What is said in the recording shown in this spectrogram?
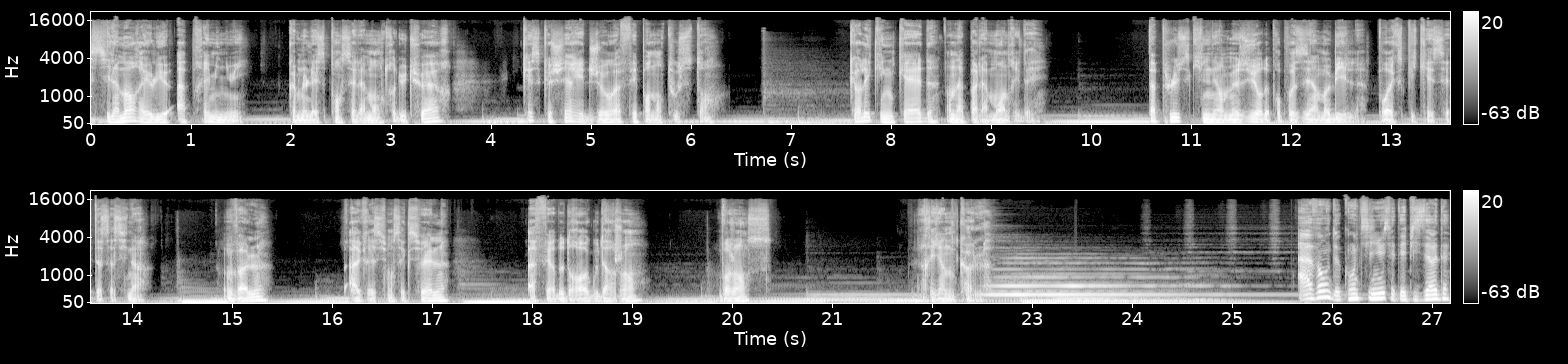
Si la mort a eu lieu après minuit, comme le laisse penser la montre du tueur, qu'est-ce que Sherry Joe a fait pendant tout ce temps? Curly Kincaid n'en a pas la moindre idée. Pas plus qu'il n'est en mesure de proposer un mobile pour expliquer cet assassinat. Vol, agression sexuelle, affaire de drogue ou d'argent, vengeance Rien ne colle. Avant de continuer cet épisode,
